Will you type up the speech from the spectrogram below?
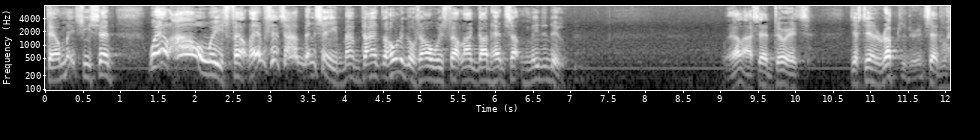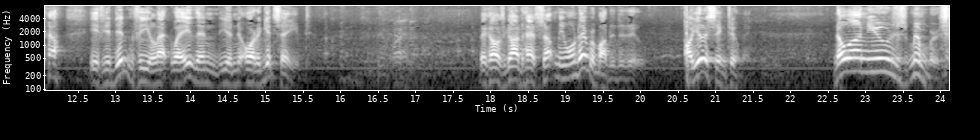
tell me, she said, Well, I always felt, ever since I've been saved, baptized the Holy Ghost, I always felt like God had something for me to do. Well, I said to her, it's just interrupted her and said, Well, if you didn't feel that way, then you ought to get saved. Because God has something He wants everybody to do. Are you listening to me? No unused members.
